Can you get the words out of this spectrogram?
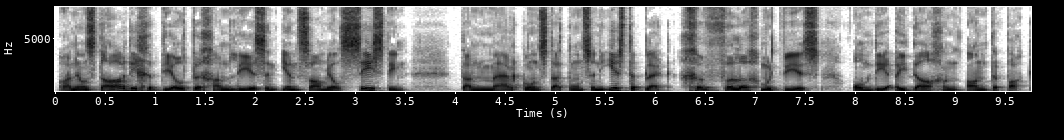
Wanneer ons daardie gedeelte gaan lees in 1 Samuel 16, dan merk ons dat ons in die eerste plek gewillig moet wees om die uitdaging aan te pak.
